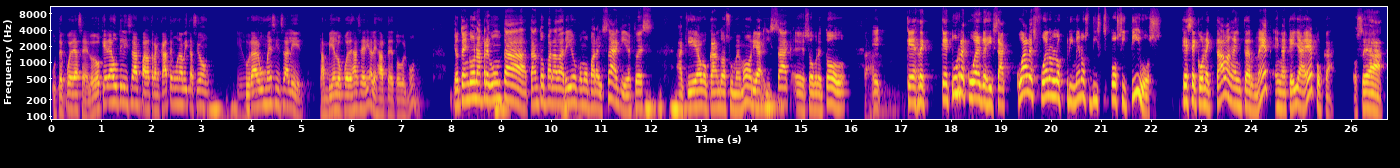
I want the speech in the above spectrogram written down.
usted puede hacerlo. Lo quieres utilizar para trancarte en una habitación y durar un mes sin salir, también lo puedes hacer y alejarte de todo el mundo. Yo tengo una pregunta tanto para Darío como para Isaac, y esto es aquí abocando a su memoria. Isaac, eh, sobre todo, eh, que, que tú recuerdes, Isaac, cuáles fueron los primeros dispositivos que se conectaban a Internet en aquella época. O sea,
